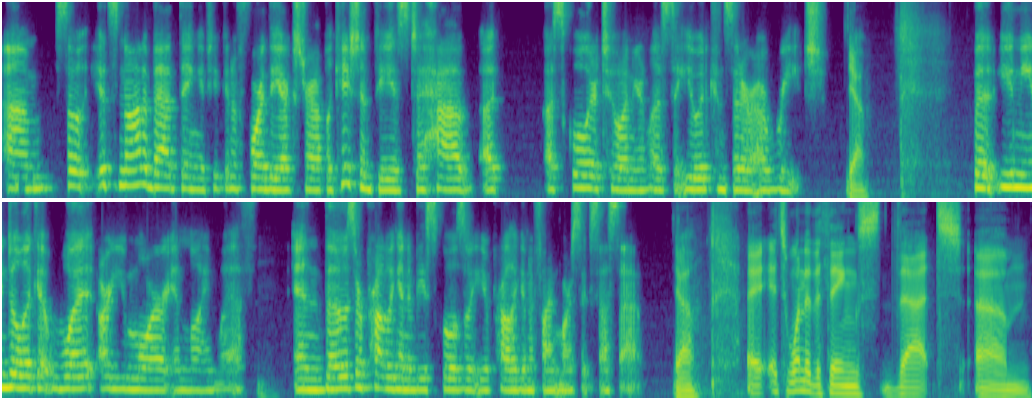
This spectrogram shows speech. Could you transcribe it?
Um, so it's not a bad thing if you can afford the extra application fees to have a, a school or two on your list that you would consider a reach. Yeah. But you need to look at what are you more in line with. Mm-hmm and those are probably going to be schools that you're probably going to find more success at yeah it's one of the things that um,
